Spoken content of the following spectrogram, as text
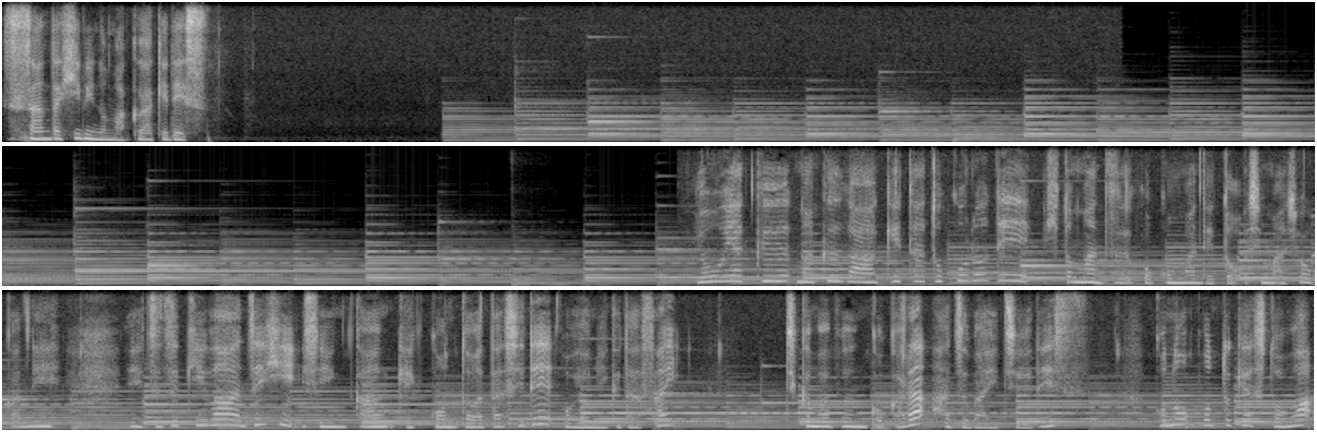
すさんだ日々の幕開けです。く幕が開けたところでひとまずここまでとしましょうかね、え続きはぜひ新刊結婚と私でお読みください。ちくま文庫から発売中です。このポッドキャストは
